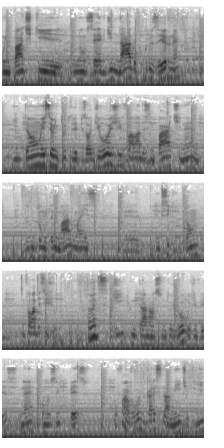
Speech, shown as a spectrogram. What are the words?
um empate que não serve de nada para o Cruzeiro, né? Então esse é o intuito do episódio de hoje, falar desse empate, né? não estou muito animado, mas é, tem que seguir. Então vamos falar desse jogo. Antes de entrar no assunto do jogo de vez, né? Como eu sempre peço, por favor, encarecidamente aqui,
